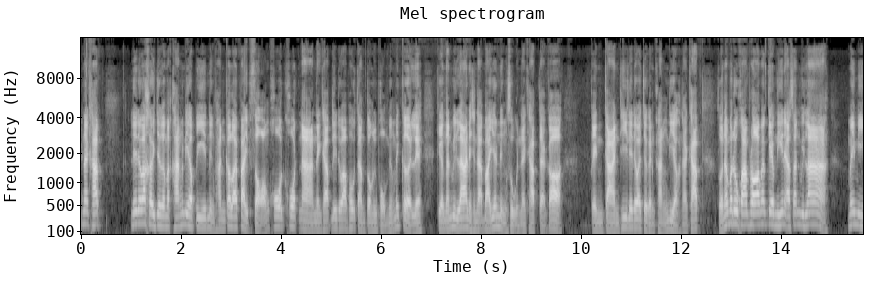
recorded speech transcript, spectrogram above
ดนะครับ เรียกได้ว่าเคยเจอกันมาครั้งเดียวปี 1982 โคตรโคตรนานนะครับเรียกได้ว่าพูดตามตรงคือผมยังไม่เกิดเลย เกมนั้นวิลล่าเนี่ยชนะบาเยิร์น1-0 นะครับ แต่ก็เป็นการที่เรียกได้ว่าเจอกันครั้งเดียวนะครับ ส่วนถ้ามาดูความพร้อมครับเกมนี้เนี่ยแอสตันวิลล่าไม่มี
